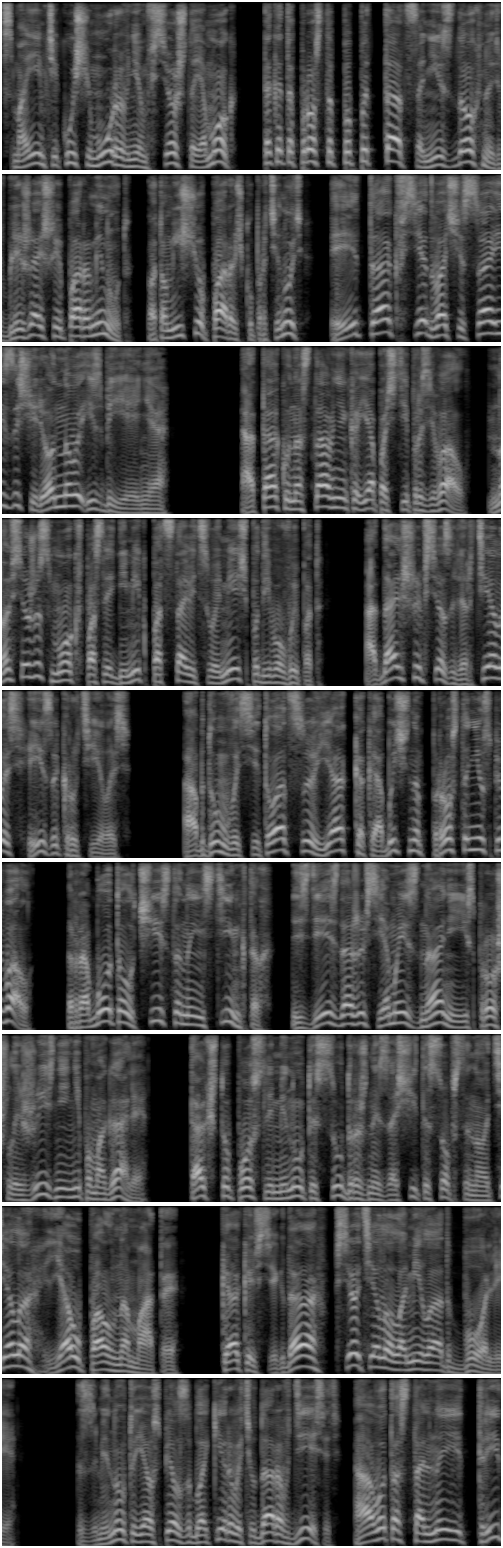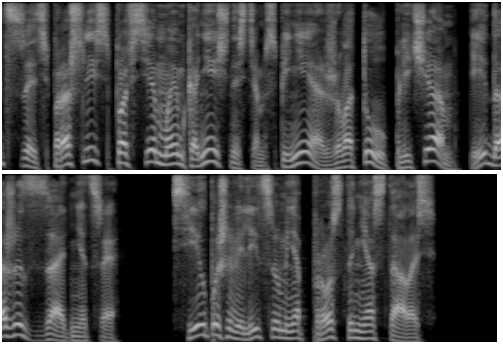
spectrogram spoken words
С моим текущим уровнем все, что я мог, так это просто попытаться не сдохнуть в ближайшие пару минут, потом еще парочку протянуть, и так все два часа изощренного избиения. Атаку наставника я почти прозевал, но все же смог в последний миг подставить свой меч под его выпад. А дальше все завертелось и закрутилось. Обдумывать ситуацию я, как и обычно, просто не успевал. Работал чисто на инстинктах. Здесь даже все мои знания из прошлой жизни не помогали. Так что после минуты судорожной защиты собственного тела я упал на маты. Как и всегда, все тело ломило от боли. За минуту я успел заблокировать ударов 10, а вот остальные 30 прошлись по всем моим конечностям, спине, животу, плечам и даже заднице. Сил пошевелиться у меня просто не осталось.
